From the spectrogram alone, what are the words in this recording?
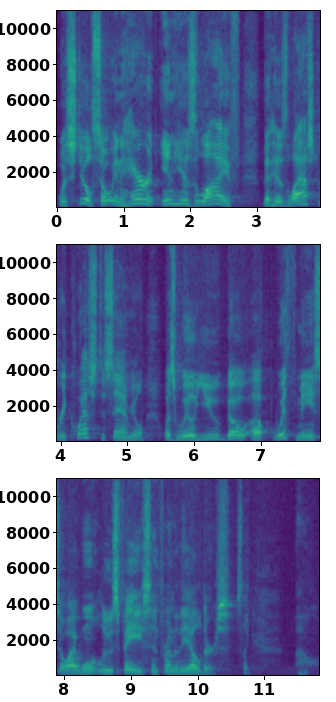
was still so inherent in his life that his last request to Samuel was, Will you go up with me so I won't lose face in front of the elders? It's like, oh,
